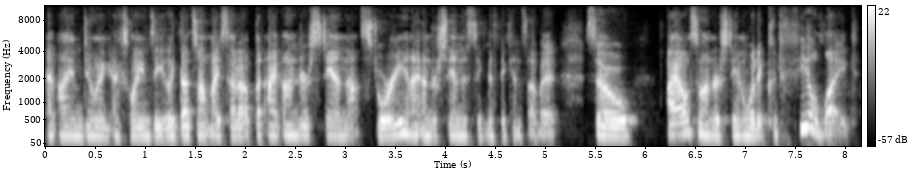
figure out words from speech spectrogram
and I am doing X, Y, and Z. Like that's not my setup, but I understand that story and I understand the significance of it. So I also understand what it could feel like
